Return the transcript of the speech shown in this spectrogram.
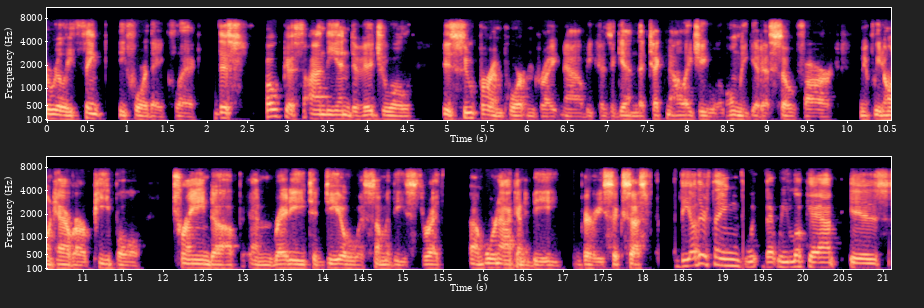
to really think before they click. This focus on the individual is super important right now because, again, the technology will only get us so far. And if we don't have our people trained up and ready to deal with some of these threats, um, we're not going to be very successful. The other thing that we look at is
